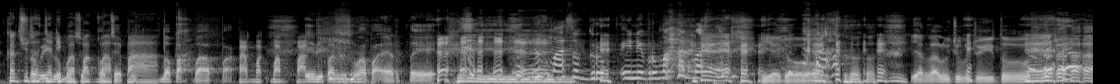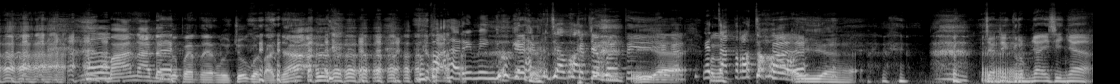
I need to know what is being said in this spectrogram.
Kan sudah Tapi jadi gua masuk konsepnya. bapak-bapak. Bapak-bapak. Bapak-bapak. Yang dipanggil sama Pak RT. Lu masuk grup ini perumahan pasti. iya dong. yang gak lucu-lucu itu. Mana ada grup RT yang lucu? Gue tanya. Bapak hari Minggu kita kerja bakti. Kerja bakti Iya. ya kan. Ngecat trotoar. iya. Jadi grupnya isinya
